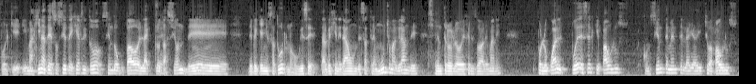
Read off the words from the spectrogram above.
Porque imagínate esos siete ejércitos siendo ocupados en la explotación de, de pequeño Saturno. Hubiese tal vez generado un desastre mucho más grande dentro de los ejércitos alemanes. Por lo cual puede ser que Paulus conscientemente le haya dicho a Paulus,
